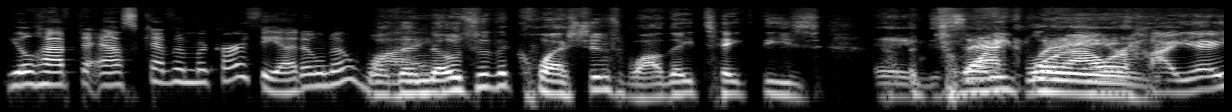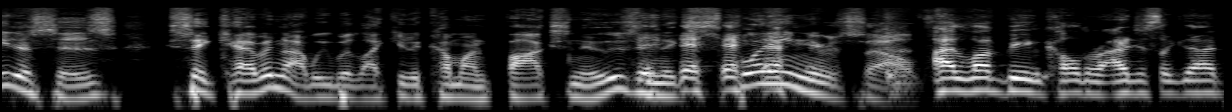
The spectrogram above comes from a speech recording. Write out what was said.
You'll have to ask Kevin McCarthy. I don't know why. Well, then those are the questions while they take these uh, 24 hour hiatuses. Say, Kevin, uh, we would like you to come on Fox News and explain yourself. I love being called. I just like that.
